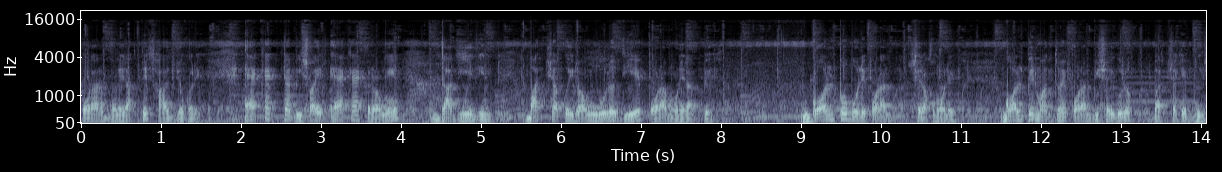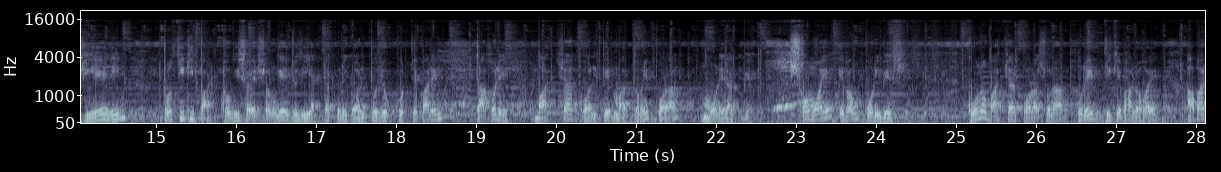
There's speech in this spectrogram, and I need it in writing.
পড়ার মনে রাখতে সাহায্য করে। এক একটা বিষয় এক এক রঙে দাগিয়ে দিন। বাচ্চা ওই রঙগুলো দিয়ে পড়া মনে রাখবে। গল্প বলে পড়ান সেরকম হলে। গল্পের মাধ্যমে পড়ার বিষয়গুলো বাচ্চাকে বুঝিয়ে দিন। প্রতিটি পাঠ্য বিষয়ের সঙ্গে যদি একটা করে গল্প যোগ করতে পারেন, তাহলে বাচ্চা গল্পের মাধ্যমে পড়া মনে রাখবে। সময় এবং পরিবেশ। কোনো বাচ্চার পড়াশোনা ভোরের দিকে ভালো হয়, আবার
